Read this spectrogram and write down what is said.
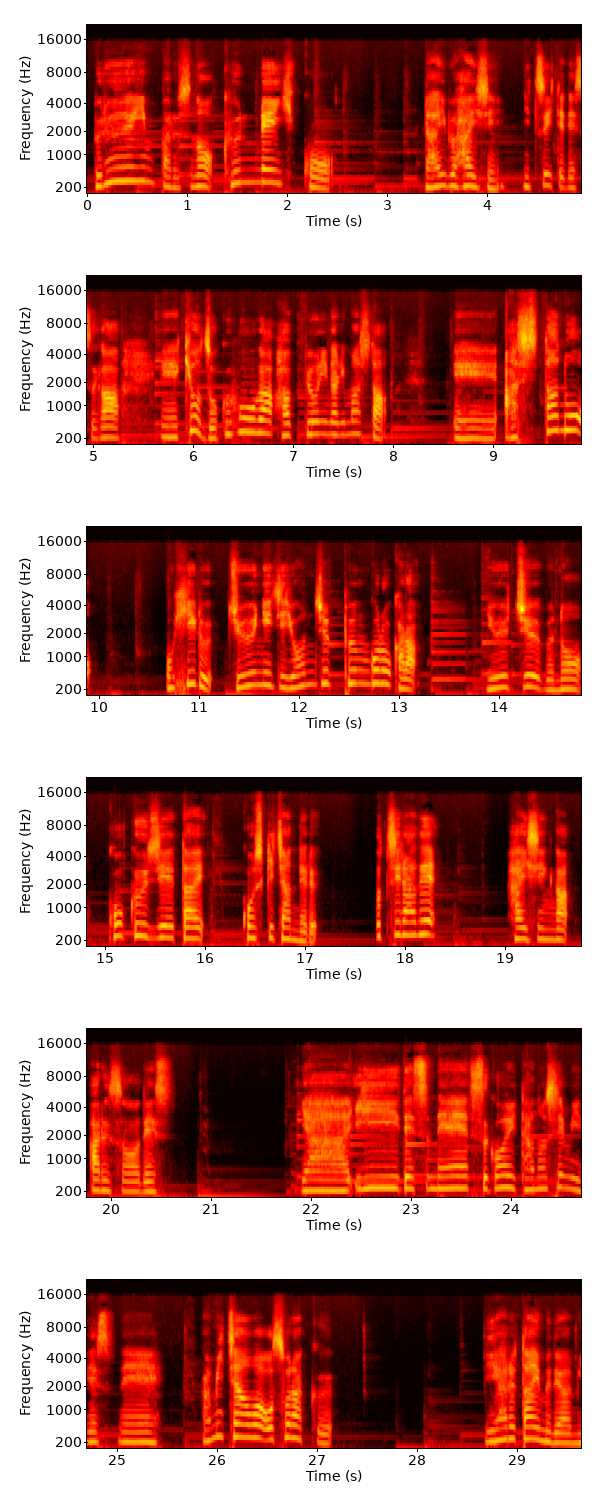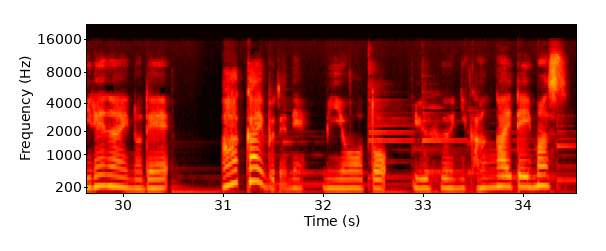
ブルーインパルスの訓練飛行ライブ配信についてですが、えー今日続報が発表になりました。えー明日のお昼12時40分頃から YouTube の航空自衛隊公式チャンネル、こちらで配信があるそうです。いやー、いいですね。すごい楽しみですね。ガミちゃんはおそらくリアルタイムでは見れないので、アーカイブでね、見ようというふうに考えています。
